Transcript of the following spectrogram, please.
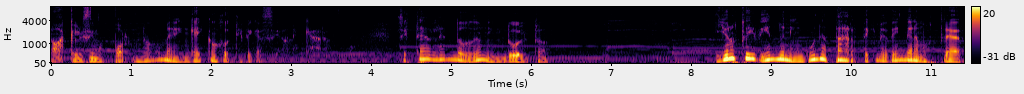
No, es que lo hicimos por... No me vengáis con justificaciones, caro. Se está hablando de un indulto. Y yo no estoy viendo en ninguna parte que me vengan a mostrar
